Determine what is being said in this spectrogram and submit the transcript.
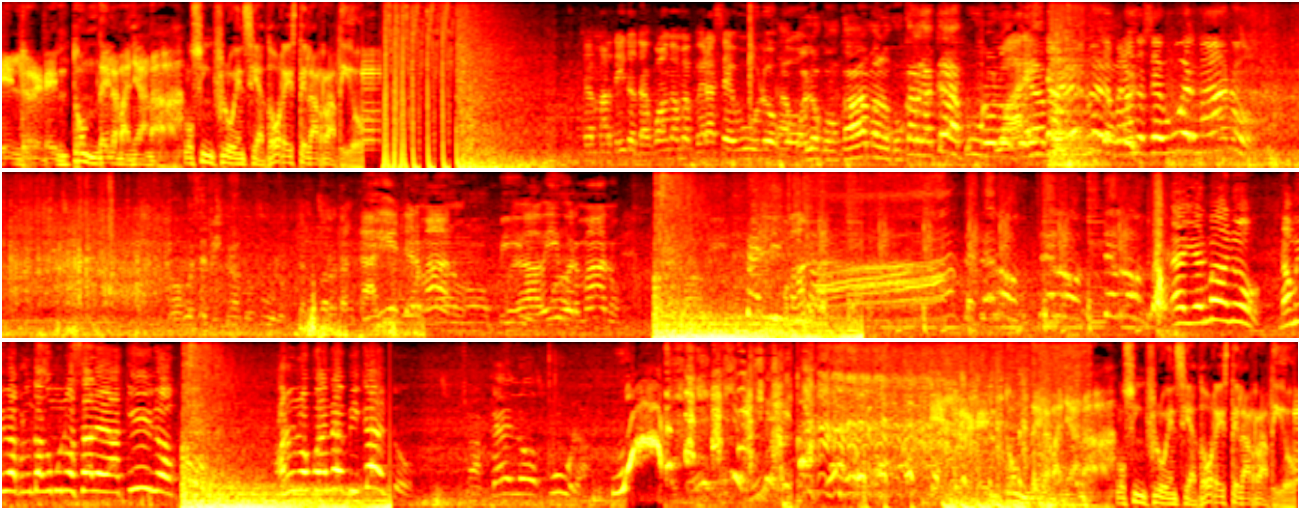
El reventón de la mañana. Los influenciadores de la radio. Ya, Martito, ¿hasta cuándo me espera ese bus, loco? Abuelo, con calma, loco. Carga acá, apuro, loco. 40 Ya, ven, minutos esperando ese bus, hermano. Loco, ese picante, puro. Este tan caliente, Vivo, hermano. hermano, vivo, Juega vivo, hermano. Ey, hermano, no me iba a preguntar cómo uno sale de aquí, loco. Uno puede andar picando. Qué. El reventón de la mañana. Los influenciadores de la radio.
